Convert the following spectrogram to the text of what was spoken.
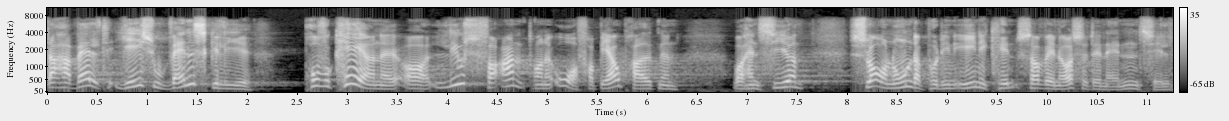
der har valgt Jesu vanskelige, provokerende og livsforandrende ord fra bjergprædikenen, hvor han siger, slår nogen der på din ene kind, så vend også den anden til.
